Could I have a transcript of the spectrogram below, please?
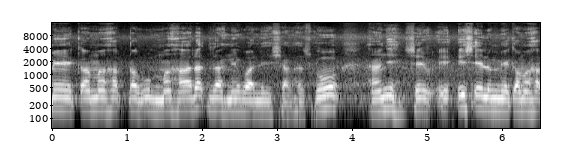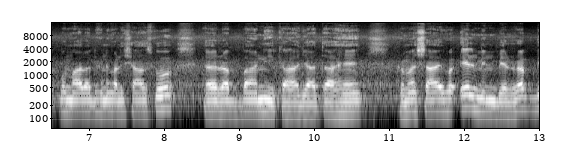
میں کما حق مہارت رہنے والے شخص کو ہاں جی صرف اس علم میں کما حق مہارت رہنے والے شخص کو ربانی کہا جاتا ہے۔ صاحب علم بر رب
